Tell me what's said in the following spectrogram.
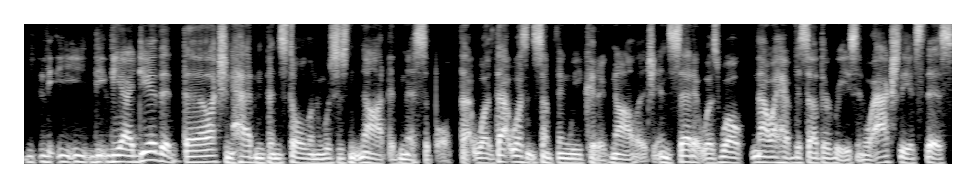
The, the, the, idea that the election hadn't been stolen was just not admissible. That was that wasn't something we could acknowledge. Instead, it was, well, now I have this other reason. Well, actually, it's this.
